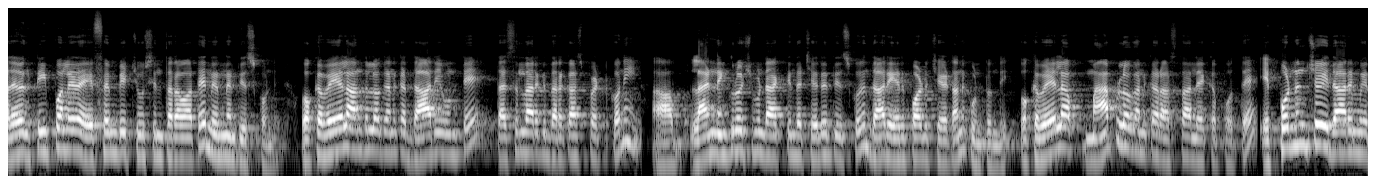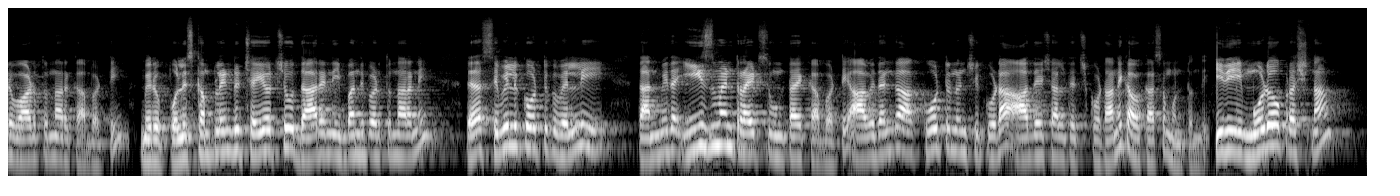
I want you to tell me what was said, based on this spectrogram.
అదేవిధంగా టీపన్ లేదా ఎఫ్ఎంబి చూసిన తర్వాతే నిర్ణయం తీసుకోండి. ఒకవేళ అందులో కనుక దారి ఉంటే తహసీల్దార్కి దరఖాస్తు పెట్టుకొని ఆ ల్యాండ్ ఎంక్రోచ్మెంట్ యాక్ట్ కింద చర్య తీసుకొని దారి ఏర్పాటు చేయడానికి ఉంటుంది. ఒకవేళ మ్యాప్లో కనుక రస్తా లేకపోతే ఎప్పటి నుంచో ఈ దారి మీరు వాడుతున్నారు కాబట్టి మీరు పోలీస్ కంప్లైంట్ చేయొచ్చు దారిని ఇబ్బంది పెడుతున్నారని లేదా సివిల్ కోర్టుకు వెళ్ళి దాని మీద ఈజ్మెంట్ రైట్స్ ఉంటాయి కాబట్టి ఆ విధంగా కోర్టు నుంచి కూడా ఆదేశాలు తెచ్చుకోవడానికి అవకాశం ఉంటుంది. ఇది మూడో ప్రశ్న.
